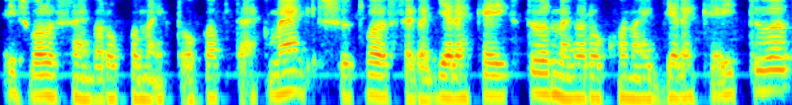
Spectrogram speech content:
és valószínűleg a rokonaiktól kapták meg, sőt valószínűleg a gyerekeiktől, meg a rokonaik gyerekeitől.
